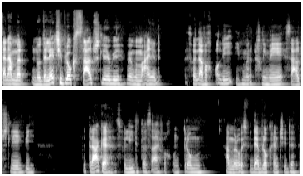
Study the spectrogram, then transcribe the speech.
Dann haben wir noch den letzten Block Selbstliebe, wenn wir meinen, es können einfach alle immer ein bisschen mehr Selbstliebe vertragen. Es verleidet das einfach. Und darum haben wir uns für diesen Block entschieden.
